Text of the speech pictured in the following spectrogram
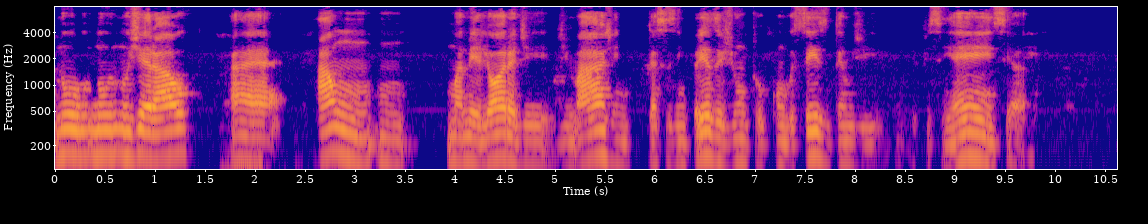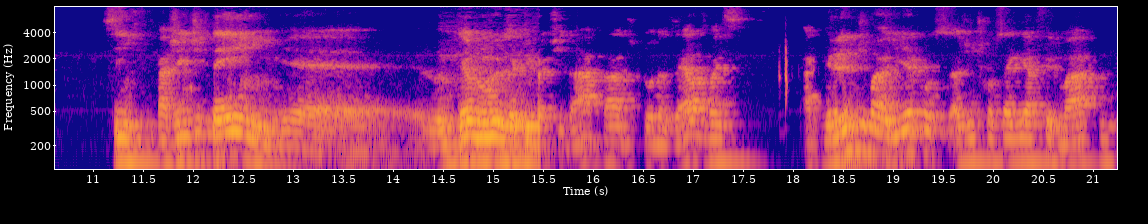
no, no, no geral, é, há um, um, uma melhora de, de margem dessas empresas junto com vocês, em termos de eficiência? Sim, a gente tem, é, não tenho números aqui para te dar, tá, de todas elas, mas a grande maioria a gente consegue afirmar com,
